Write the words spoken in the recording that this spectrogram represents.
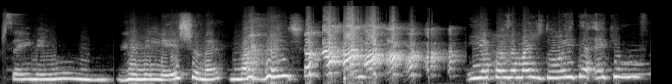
e sem nenhum remeleixo, né? Mas. e a coisa mais doida é que eu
